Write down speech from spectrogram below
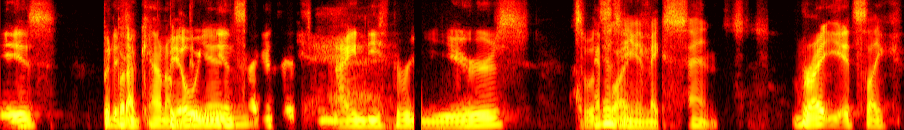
days. But if you count a billion, seconds, it's Yeah. ninety three years. So that it's doesn't like even make sense. right. It's like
